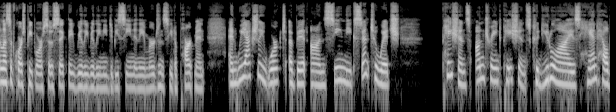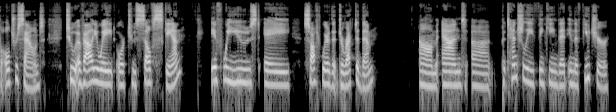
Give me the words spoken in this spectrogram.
unless of course people are so sick they really, really need to be seen in the emergency department. And we actually worked a bit on seeing the extent to which patients, untrained patients, could utilize handheld ultrasound to evaluate or to self scan if we used a software that directed them. Um, and uh, potentially thinking that in the future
